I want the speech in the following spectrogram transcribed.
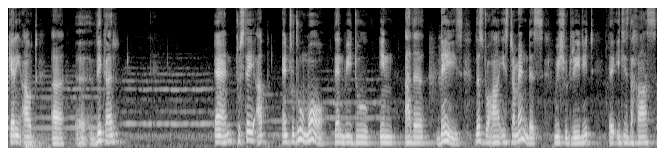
carrying out uh, uh, dhikr, and to stay up and to do more than we do in other days. This dua is tremendous. We should read it. Uh, It is the khas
